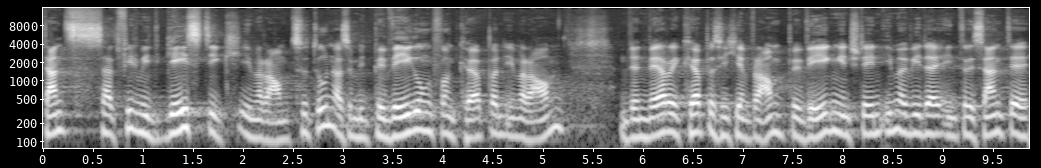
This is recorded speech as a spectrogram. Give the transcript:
Tanz hat viel mit Gestik im Raum zu tun, also mit Bewegung von Körpern im Raum. Und wenn mehrere Körper sich im Raum bewegen, entstehen immer wieder interessante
